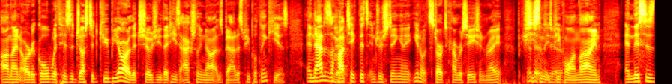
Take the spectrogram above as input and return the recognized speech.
online article with his adjusted QBR that shows you that he's actually not as bad as people think he is. And that is a Yeah. hot take that's interesting and it, you know, it starts conversation, right? But you see It some of these yeah. people online, and this is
